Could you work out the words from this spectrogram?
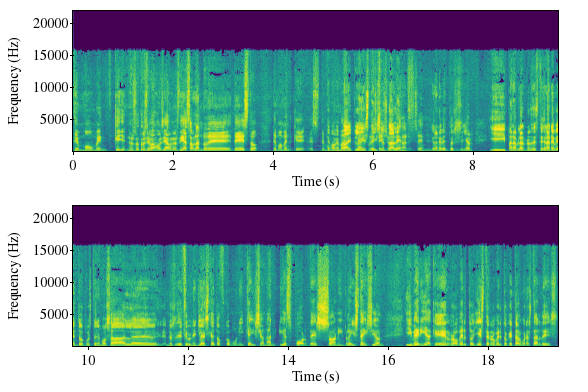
The Moment? Que nosotros llevamos ya unos días hablando de, de esto. The Moment, que es The, The Moment by PlayStation, Talent, ¿eh? un gran evento, sí señor. Y para hablarnos de este gran evento, pues tenemos al, eh, no sé decirlo en inglés, Head of Communication and eSport de Sony PlayStation Iberia, que es Roberto Yeste. Roberto, ¿qué tal? Buenas tardes.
